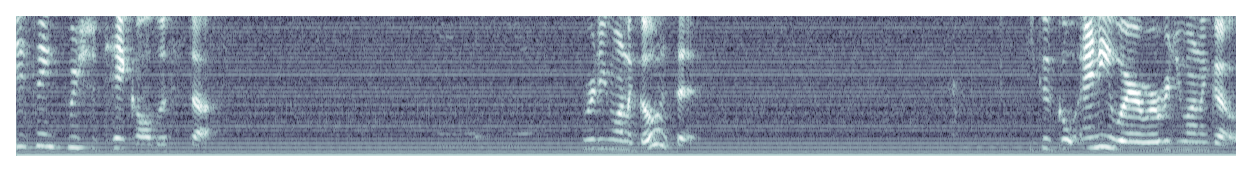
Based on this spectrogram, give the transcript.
do you think we should take all this stuff? Where do you want to go with it? You could go anywhere. Where would you want to go?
